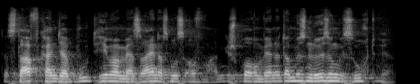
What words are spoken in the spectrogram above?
das darf kein Tabuthema mehr sein, das muss offen angesprochen werden und da müssen Lösungen gesucht werden.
